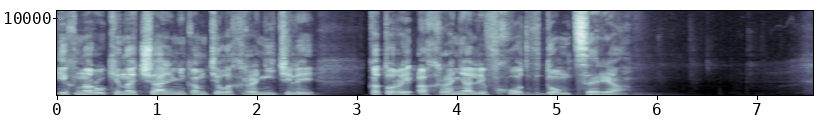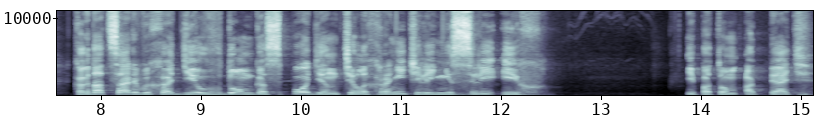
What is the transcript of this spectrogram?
их на руки начальникам телохранителей, которые охраняли вход в дом царя. Когда царь выходил в дом Господен, телохранители несли их, и потом опять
